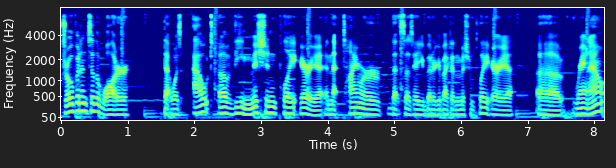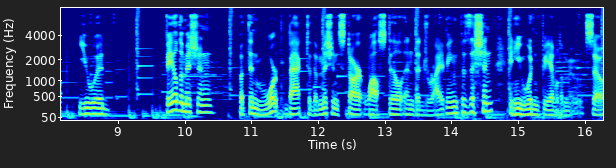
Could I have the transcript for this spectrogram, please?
drove it into the water, that was out of the mission play area, and that timer that says, hey, you better get back to the mission play area, uh, ran out, you would fail the mission, but then warp back to the mission start while still in the driving position, and you wouldn't be able to move. So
